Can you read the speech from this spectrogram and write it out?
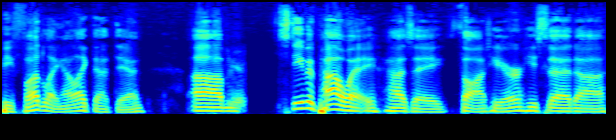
Befuddling. I like that, Dan. Um, Yeah. Stephen Poway has a thought here. He said, uh,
